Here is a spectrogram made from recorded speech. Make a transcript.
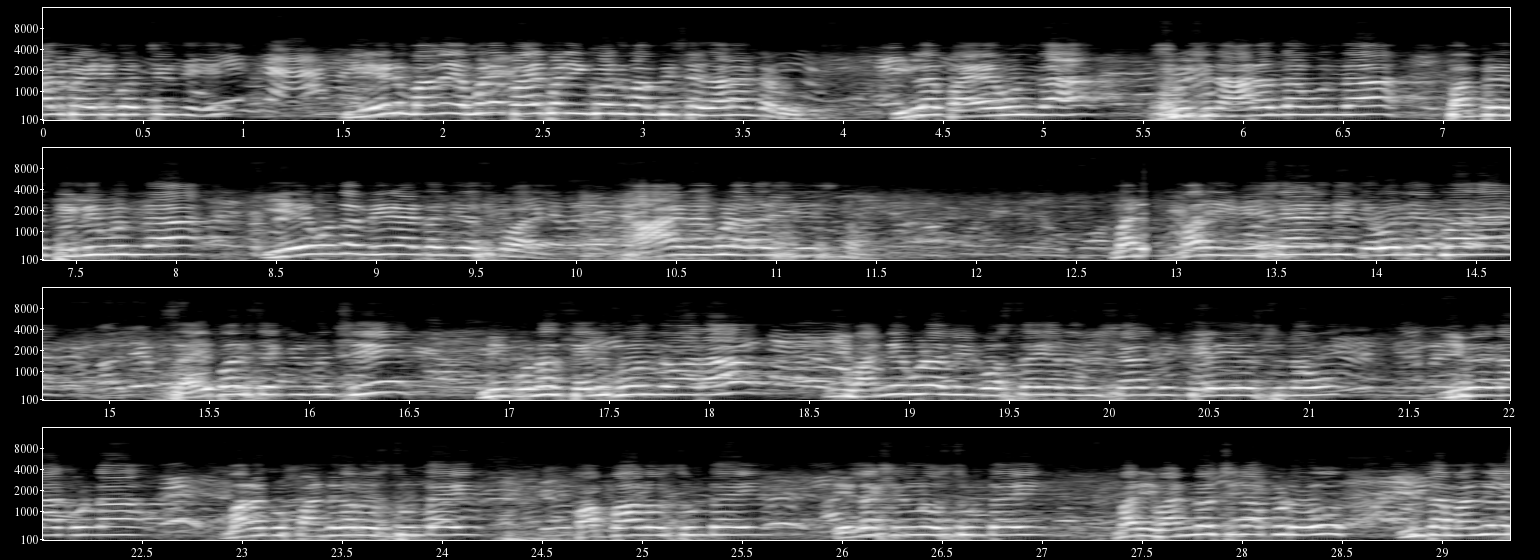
అది బయటకు వచ్చింది. నేను మళ్ళీ ఎమ్మడే భయపడి ఇంకోటి పంపించినది అని అంటాడు. ఇలా భయం ఉందా? చూసిన ఆనందం ఉందా? పంపిన తెలివి ఉందా? ఏముందో మీరే అర్థం చేసుకోవాలి. ఆయన కూడా అరెస్ట్ చేసినాం. మరి మరి ఈ విషయాన్ని మీకు ఎవరు చెప్పాలా? సైబర్ సెక్యూరిటీ నుంచి మీకున్న సెల్ ఫోన్ ద్వారా ఇవన్నీ కూడా మీకు వస్తాయి అన్న విషయాలు మీకు తెలియజేస్తున్నాము. ఇవే కాకుండా మనకు పండుగలు వస్తుంటాయి పబ్బాలు వస్తుంటాయి ఎలక్షన్లు వస్తుంటాయి. మరి ఇవన్నీ వచ్చినప్పుడు ఇంతమందిలో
